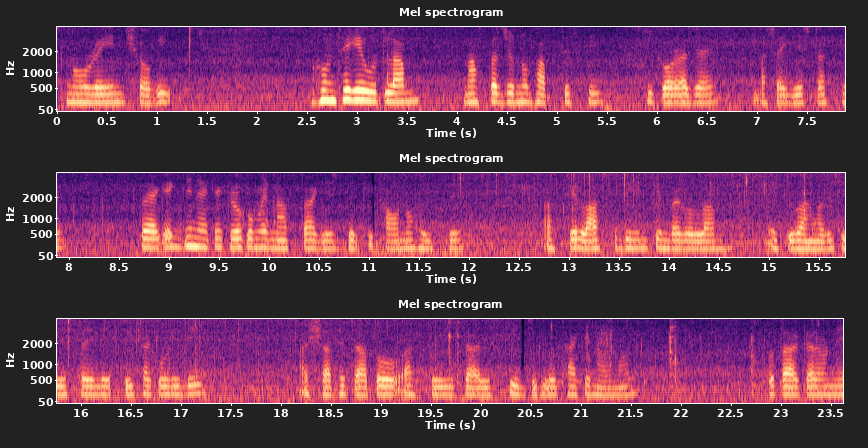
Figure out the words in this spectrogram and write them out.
স্নো রেইন সবই। ঘুম থেকে উঠলাম, নাস্তার জন্য ভাবতেছি, কি করা যায়, বাসায় গেস্ট আছে। তো এক এক দিন এক এক রকমের নাস্তা গেস্টদেরকে খাওয়ানো হয়েছে। আজকে লাস্ট দিন চিন্তা করলাম, একটু বাংলাদেশি স্টাইলে পিঠা করে দিই। আর সাথে চা তো আছেই, চা, বিস্কিট যেগুলো থাকে নর্মাল তো তার কারণে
